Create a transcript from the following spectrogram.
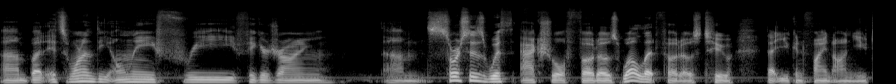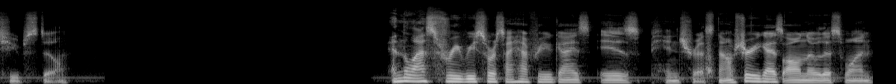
Um, but it's one of the only free figure drawing um, sources with actual photos, well lit photos too, that you can find on YouTube still. And the last free resource I have for you guys is Pinterest. Now, I'm sure you guys all know this one,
